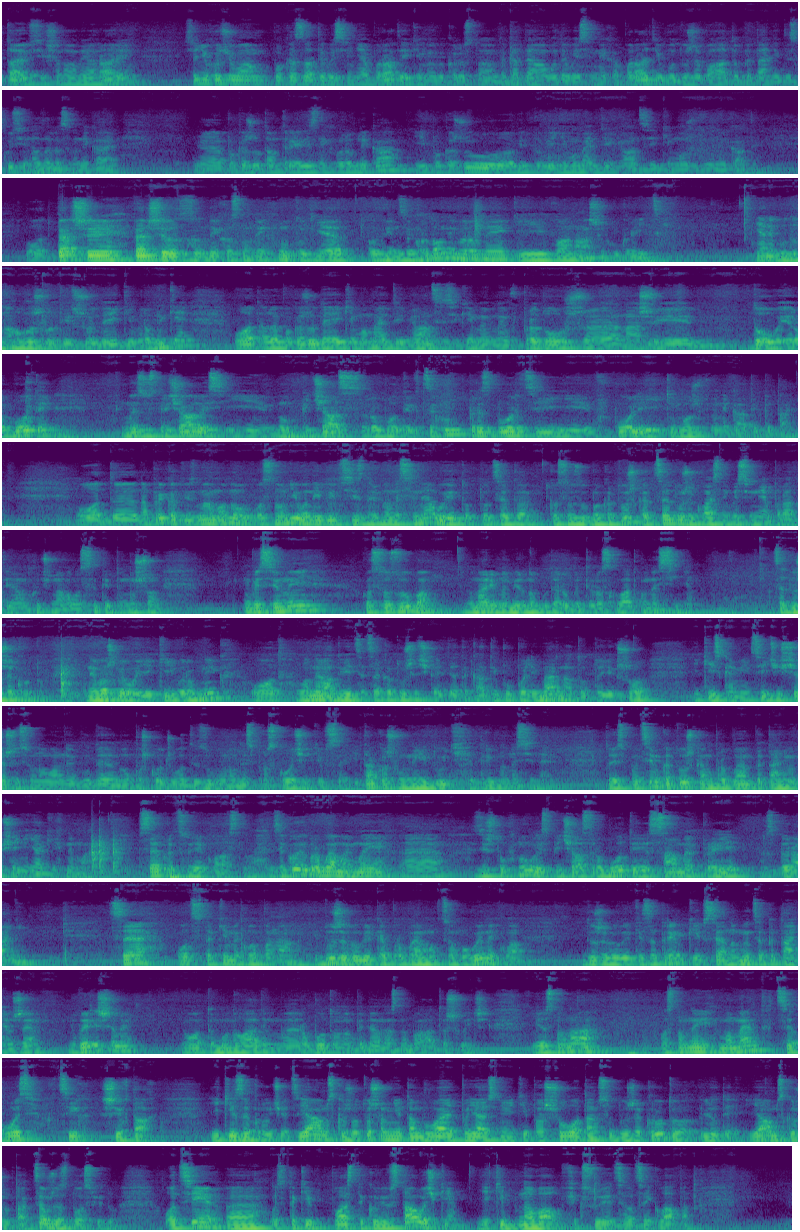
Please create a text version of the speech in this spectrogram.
Вітаю всіх, шановні аграрії. Сьогодні хочу вам показати весільні апарати, які ми використовуємо. Така тема буде весільних апаратів, бо дуже багато питань і дискусій на зараз виникає. Е, Покажу там три різних виробника і покажу відповідні моменти і нюанси, які можуть виникати. От. Перший, перший з одних основних, ну тут є один закордонний виробник і два наших українських. Я не буду наголошувати, що деякі виробники, от, але покажу деякі моменти і нюанси, з якими ми впродовж е, нашої довгої роботи ми зустрічались і ну, під час роботи в цеху при зборці і в полі, які можуть виникати питання. От, е, наприклад, візьмемо, ну, основні вони йдуть всі з дрібнонасінневої, тобто це та косозуба катушка, це дуже класні весільні апарати, я вам хочу наголосити, тому що весільний косозуба, вона рівномірно буде робити розкладку насіння. Це дуже круто. Неважливо, який виробник. От вони, а дивіться, ця катушечка йде така типу полімерна. Тобто, якщо якісь камінці чи ще щось, воно вам не буде ну, пошкоджувати зуб, воно десь проскочить і все. І також вони йдуть дрібно на насінневі. Тобто по цим катушкам проблем питань взагалі ніяких немає. Все працює класно. З якою проблемою ми е, зіштовхнулись під час роботи саме при збиранні? Це от з такими клапанами. І дуже велика проблема в цьому виникла, дуже великі затримки і все. Ну ми це питання вже вирішили. От, тому наладимо роботу, воно піде у нас набагато швидше. І основна, основний момент це ось в цих шифтах, які закручуються. Я вам скажу, то, що мені там бувають, пояснюють, типу, що там все дуже круто, люди. Я вам скажу так, це вже з досвіду. Оці е, ось такі пластикові вставочки, які на вал фіксується оцей клапан.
